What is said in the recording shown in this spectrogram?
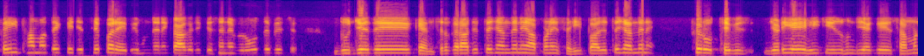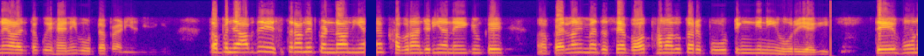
ਕਈ ਥਾਵਾਂ ਤੇ ਕਿ ਜਿੱਥੇ ਭਰੇ ਵੀ ਹੁੰਦੇ ਨੇ ਕਾਗਜ਼ ਕਿਸੇ ਨੇ ਵਿਰੋਧ ਦੇ ਵਿੱਚ ਦੂਜੇ ਦੇ ਕੈਂਸਲ ਕਰਾ ਦਿੱਤੇ ਜਾਂਦੇ ਨੇ ਆਪਣੇ ਸਹੀ ਪਾ ਦਿੱਤੇ ਜਾਂਦੇ ਨੇ। ਫਿਰ ਉੱਥੇ ਵੀ ਜਿਹੜੀ ਇਹੀ ਚੀਜ਼ ਹੁੰਦੀ ਹੈ ਕਿ ਸਾਹਮਣੇ ਵਾਲੇ ਤਾਂ ਕੋਈ ਹੈ ਨਹੀਂ ਵੋਟਾਂ ਪੈਣੀਆਂ ਨਹੀਂ ਹੈਗੀਆਂ। ਤਾਂ ਪੰਜਾਬ ਦੇ ਇਸ ਤਰ੍ਹਾਂ ਦੇ ਪਿੰਡਾਂ ਦੀਆਂ ਖਬਰਾਂ ਜਿਹੜੀਆਂ ਨੇ ਕਿਉਂਕਿ ਪਹਿਲਾਂ ਵੀ ਮੈਂ ਦੱਸਿਆ ਬਹੁਤ ਥਾਵਾਂ ਤੋਂ ਤਾਂ ਰਿਪੋਰਟਿੰਗ ਹੀ ਨਹੀਂ ਹੋ ਰਹੀ ਹੈਗੀ। ਤੇ ਹੁਣ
